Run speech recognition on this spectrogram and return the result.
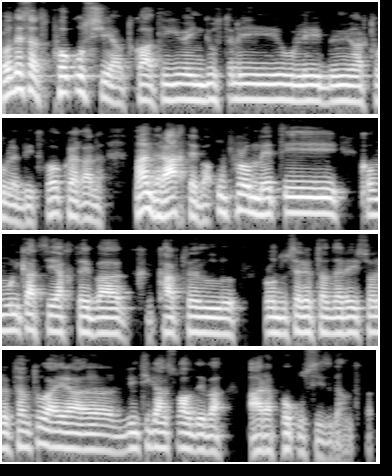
როდესაც ფოკუსია ვთქვათ იგივე ინდუსტრიული მიმართულებით ხო ქვეყანა მან რა ხდება უფრო მეტი კომუნიკაცია ხდება ქართულ პროდიუსერებთან და რეჟისორებთან თუ აი რა რითი განსხვავდება არა ფოკუსისგან ვთქვათ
